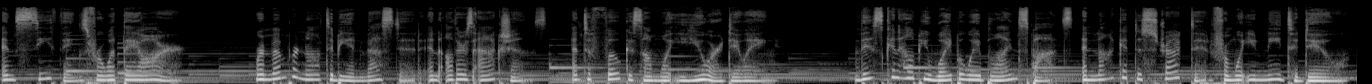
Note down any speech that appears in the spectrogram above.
and see things for what they are. Remember not to be invested in others' actions and to focus on what you are doing. This can help you wipe away blind spots and not get distracted from what you need to do.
